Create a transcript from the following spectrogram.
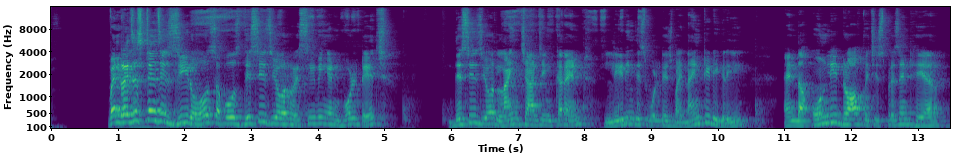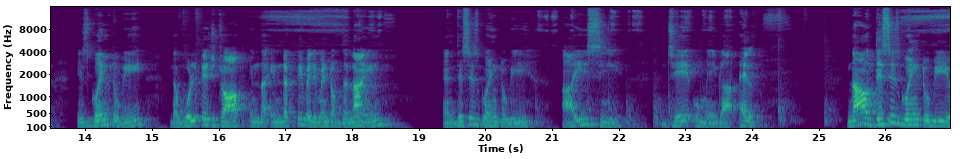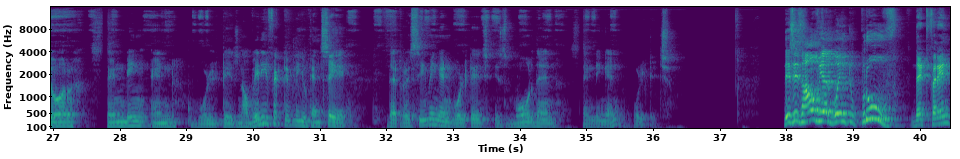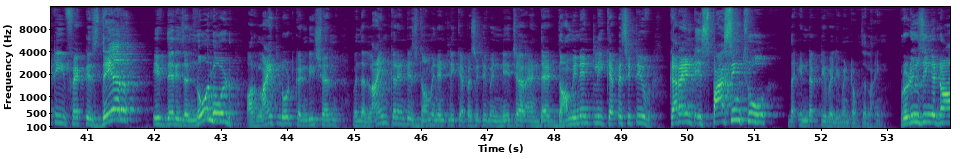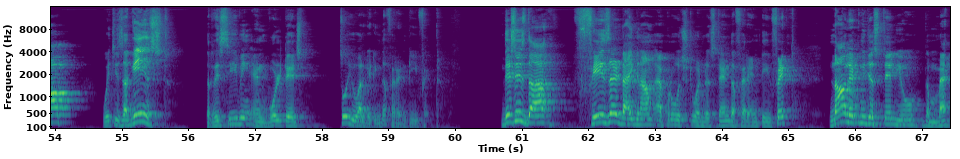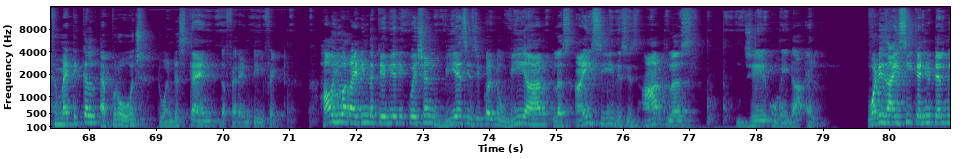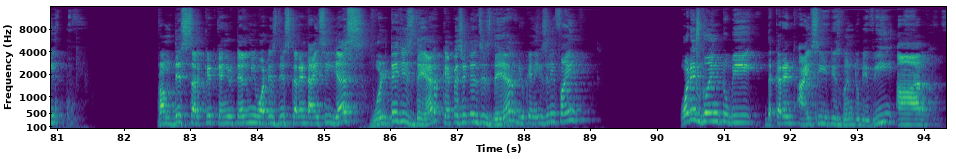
When resistance is 0, suppose this is your receiving end voltage, this is your line charging current leading this voltage by 90 degree and the only drop which is present here is going to be the voltage drop in the inductive element of the line and this is going to be IC j omega L. Now this is going to be your sending end voltage. Now very effectively you can say that receiving end voltage is more than sending end voltage. This is how we are going to prove that Ferranti effect is there if there is a no load or light load condition when the line current is dominantly capacitive in nature and that dominantly capacitive current is passing through the inductive element of the line producing a drop which is against the receiving end voltage so you are getting the Ferranti effect. This is the phasor diagram approach to understand the Ferranti effect. Now let me just tell you the mathematical approach to understand the Ferranti effect. How you are writing the KVL equation? Vs is equal to VR plus IC. This is R plus J omega L. What is IC? Can you tell me? From this circuit, can you tell me what is this current IC? Yes, voltage is there, capacitance is there, you can easily find. What is going to be the current IC? It is going to be VR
